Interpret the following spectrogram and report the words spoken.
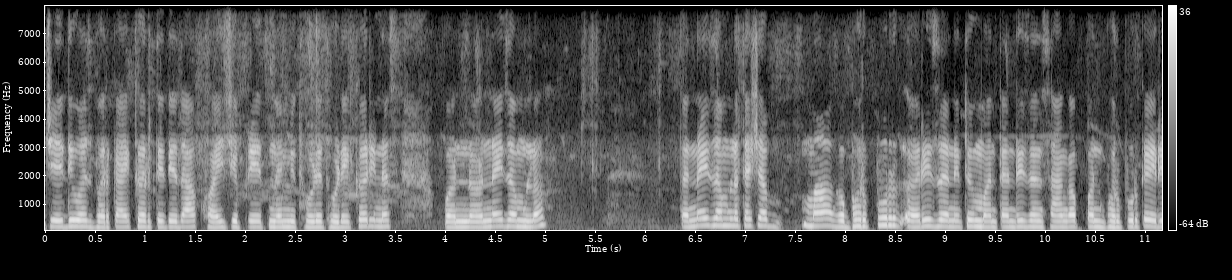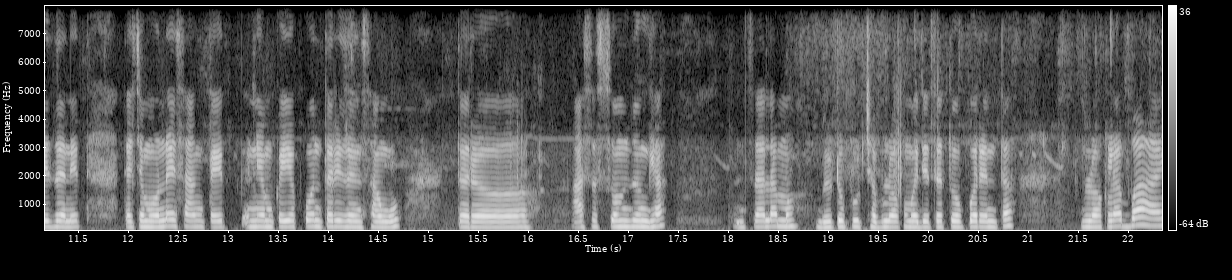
जे दिवसभर काय करते ते दाखवायचे प्रयत्न मी थोडे थोडे करीनच. पण नाही जमलं. तर नाही जमलं त्याच्या माग. भरपूर रिझन आहे. तुम्ही म्हणता रिझन सांगा पण भरपूर काही रिझन आहेत. त्याच्यामुळं नाही सांगता येत. नेमकं एक कोणतं रिझन सांगू? तर असं समजून घ्या. चला मग भेटू पुढच्या ब्लॉगमध्ये तर तोपर्यंत ब्लॉगला बाय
